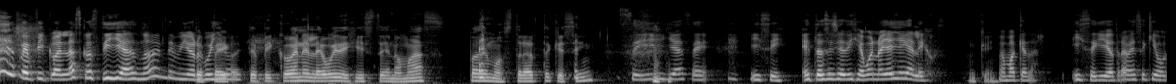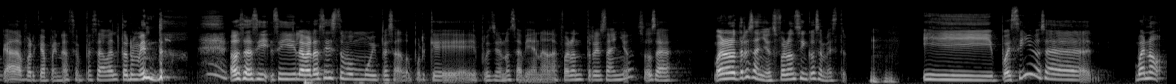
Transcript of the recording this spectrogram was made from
me picó en las costillas, ¿no? De mi orgullo. Te, te picó en el ego y dijiste, nomás para demostrarte que sí. Sí, ya sé. Y sí. Entonces yo dije, bueno, ya llegué lejos. Ok. Me va a quedar. Y seguí otra vez equivocada porque apenas empezaba el tormento. o sea, sí, sí, la verdad sí estuvo muy pesado porque pues yo no sabía nada. Fueron tres años, o sea, bueno, no tres años, fueron cinco semestres. Y pues sí, o sea, bueno,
